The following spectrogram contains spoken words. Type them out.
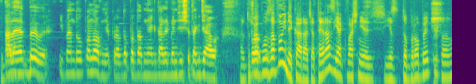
chyba... Ale były i będą ponownie, prawdopodobnie jak dalej będzie się tak działo. Ale to bo- trzeba było za wojny karać, a teraz jak właśnie jest dobrobyt, to,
